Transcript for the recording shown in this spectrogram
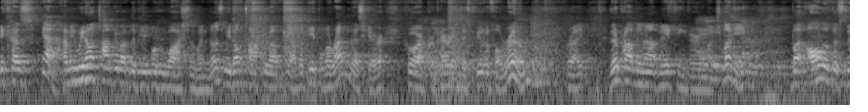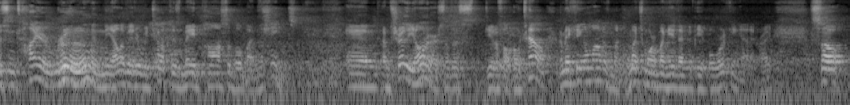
because yeah, I mean, we don't talk about the people who wash the windows. We don't talk about you know the people around us here who are preparing this beautiful room, right? They're probably not making very much money, but all of this, this entire room and the elevator we took is made possible by machines. And I'm sure the owners of this beautiful hotel are making a lot of money, much more money than the people working at it, right? So,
